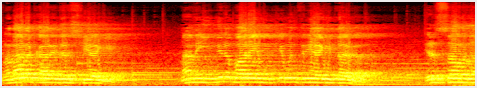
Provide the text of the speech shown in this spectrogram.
ಪ್ರಧಾನ ಕಾರ್ಯದರ್ಶಿಯಾಗಿ ನಾನು ಹಿಂದಿನ ಬಾರಿ ಮುಖ್ಯಮಂತ್ರಿಯಾಗಿದ್ದಾಗ ಎರಡ್ ಸಾವಿರದ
